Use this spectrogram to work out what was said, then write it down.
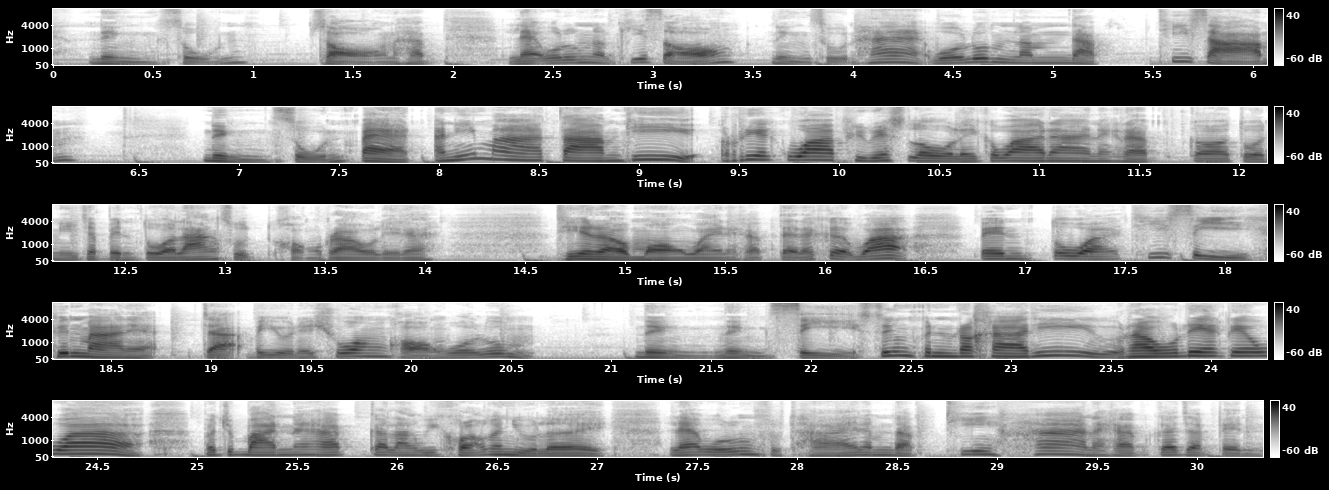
102 นะครับ และวอลุ่มลำดับที่ 2 105วอลุ่มลำดับที่ 3 108 อันนี้มาตามที่เรียกว่า previous low เลยก็ว่าได้นะครับ ก็ตัวนี้จะเป็นตัวล่างสุดของเราเลยนะ ที่เรามองไว้นะครับ แต่ถ้าเกิดว่าเป็นตัวทีสี่4 ขึ้นมาเนี่ย จะไปอยู่ในช่วงของวอลุ่ม114 ซึ่งเป็นราคาที่เราเรียกได้ว่าปัจจุบันนะครับกำลังวิเคราะห์กันอยู่เลย และวอลุ่มสุดท้ายลำดับที่ 5 นะครับ ก็จะเป็น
